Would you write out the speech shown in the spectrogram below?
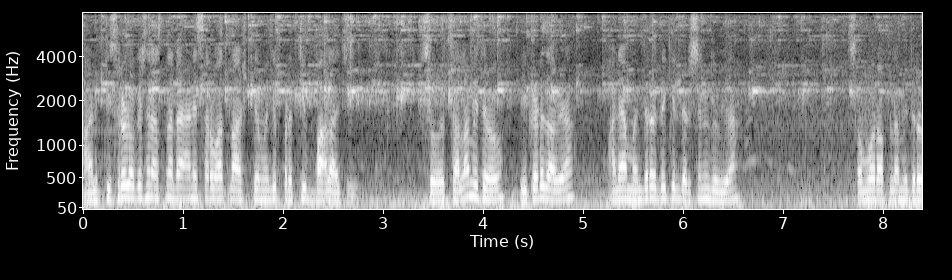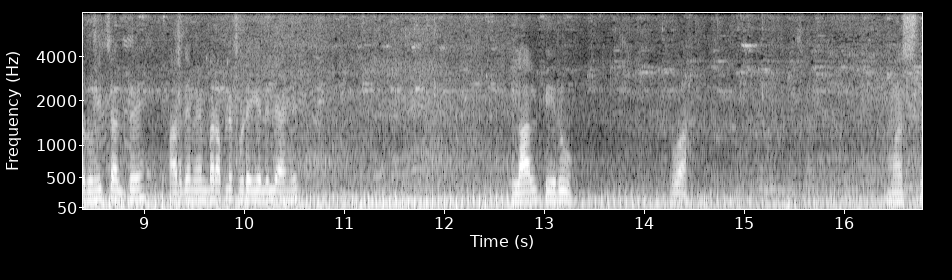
आणि तिसरं लोकेशन असणार आहे आणि सर्वात लास्ट आहे म्हणजे प्रतिप बालाजी. सो चला मित्र इकडे जाऊया आणि या मंदिरात देखील दर्शन घेऊया. समोर आपला मित्र रोहित चालतोय. अर्धे मेंबर आपले पुढे गेलेले आहेत. लाल पेरू. वा मस्त.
